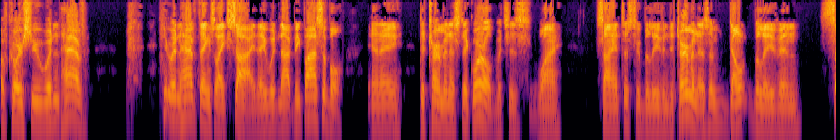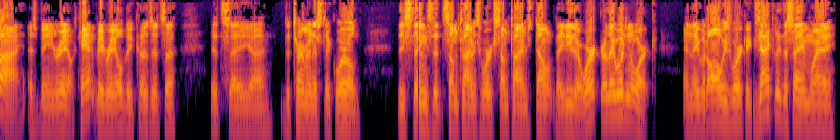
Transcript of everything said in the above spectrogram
of course you wouldn't have you wouldn't have things like psi. They would not be possible in a deterministic world, which is why scientists who believe in determinism don't believe in psi as being real. Can't be real because it's a it's a uh, deterministic world. These things that sometimes work, sometimes don't. They'd either work or they wouldn't work and they would always work exactly the same way,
